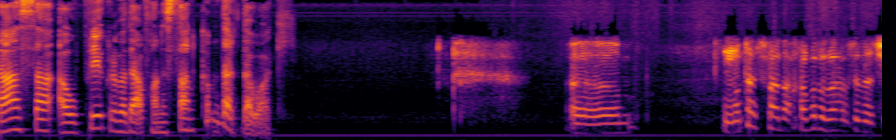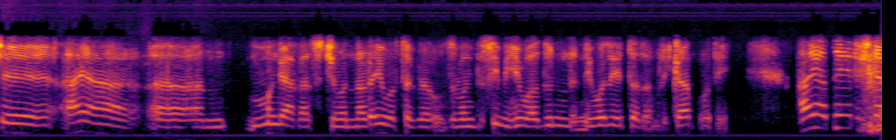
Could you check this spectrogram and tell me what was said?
ناسا او پریکړه به د افغانستان کوم درد دوا کی متاسفه دا خبره ده چې آیا موږ هغه څه چې نړۍ ورته زمونږ د سیمې هیوادونو نیولې تر امریکا پورې آیا د رښتیا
